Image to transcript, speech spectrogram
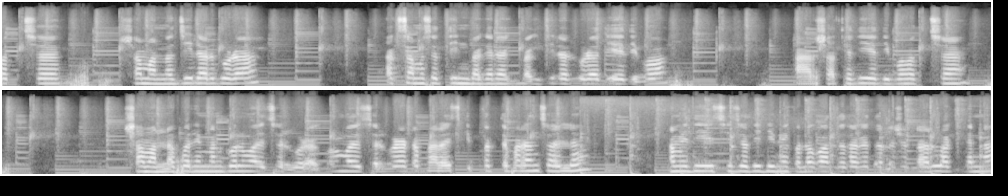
হচ্ছে সামান্য জিরার গুঁড়া। এক চামচের তিন ভাগের এক ভাগ জিরার গুঁড়া দিয়ে দিব। আর সাথে দিয়ে দিব হচ্ছে সামান্য পরিমাণ গোলমরিচের গুঁড়া। গোলমরিচের গুঁড়াটা আপনারা স্কিপ করতে পারেন চাইলে। আমি দিয়েছি, যদি ডিমে কোনো গন্ধ থাকে তাহলে সেটা আর লাগবে না।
